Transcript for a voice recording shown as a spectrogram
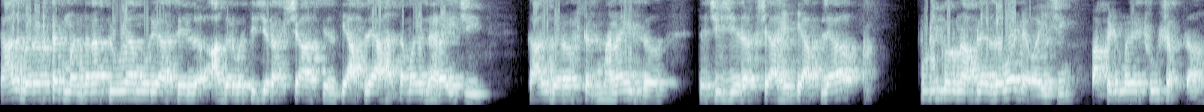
कालभ्रष्टक म्हणताना पिवळ्या मोरी असेल अगरबत्तीची रक्षा असेल ती आपल्या हातामध्ये धरायची. कालभ्रष्टक म्हणायचं त्याची जी रक्षा आहे ती आपल्या पुढी करून आपल्या जवळ ठेवायची पाकिटमध्ये ठेवू शकता.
